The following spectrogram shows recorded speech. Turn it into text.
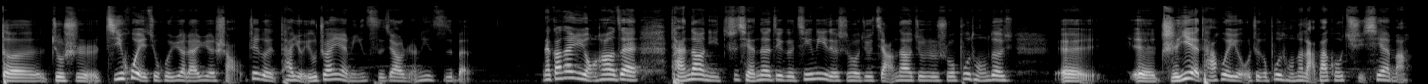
的，就是机会就会越来越少。这个它有一个专业名词叫人力资本。那刚才永浩在谈到你之前的这个经历的时候，就讲到就是说不同的呃呃职业它会有这个不同的喇叭口曲线嘛。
